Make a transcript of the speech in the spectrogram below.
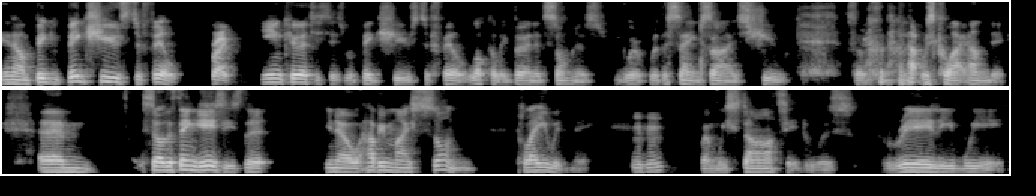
you know, big big shoes to fill. Right. Ian Curtis's were big shoes to fill. Luckily, Bernard Sumner's were, were the same size shoe, so that was quite handy. Um, so the thing is, is that you know, having my son play with me mm-hmm. when we started was really weird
